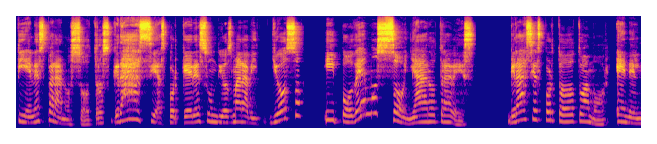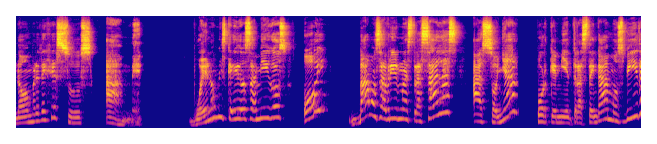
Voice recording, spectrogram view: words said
tienes para nosotros. Gracias porque eres un Dios maravilloso y podemos soñar otra vez. Gracias por todo tu amor. En el nombre de Jesús. Amén. Bueno, mis queridos amigos, hoy vamos a abrir nuestras alas a soñar porque mientras tengamos vida,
